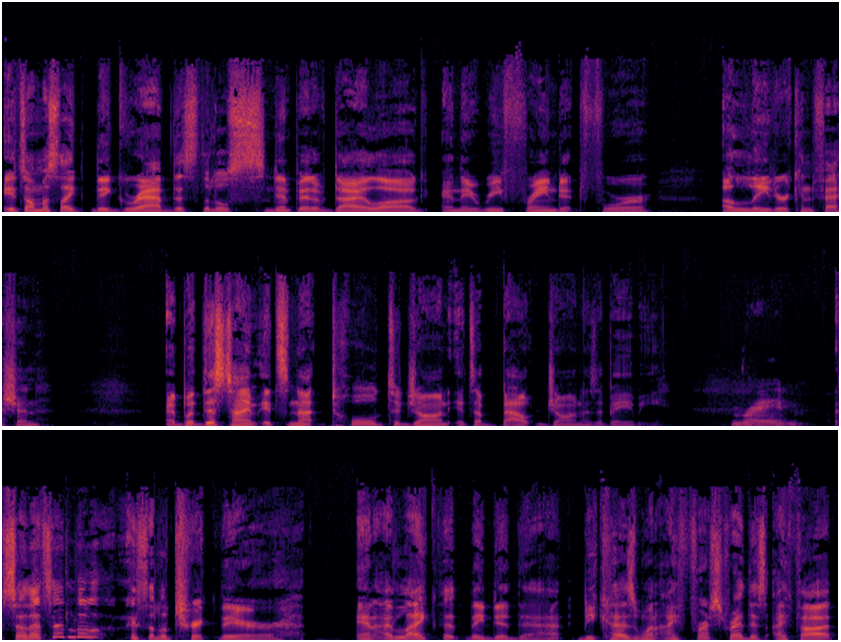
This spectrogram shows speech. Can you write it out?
it's almost like they grabbed this little snippet of dialogue and they reframed it for a later confession. Uh, But this time it's not told to Jon, it's about Jon as a baby. Right. So that's a little nice little trick there. And I like that they did that because when I first read this, I thought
